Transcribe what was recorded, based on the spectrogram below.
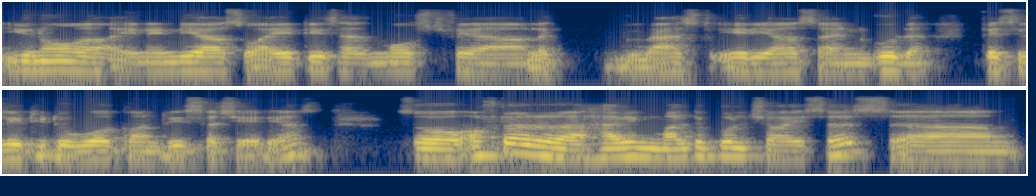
you know in India, so IITs has most fair like vast areas and good facility to work on research areas. So after having multiple choices, um,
